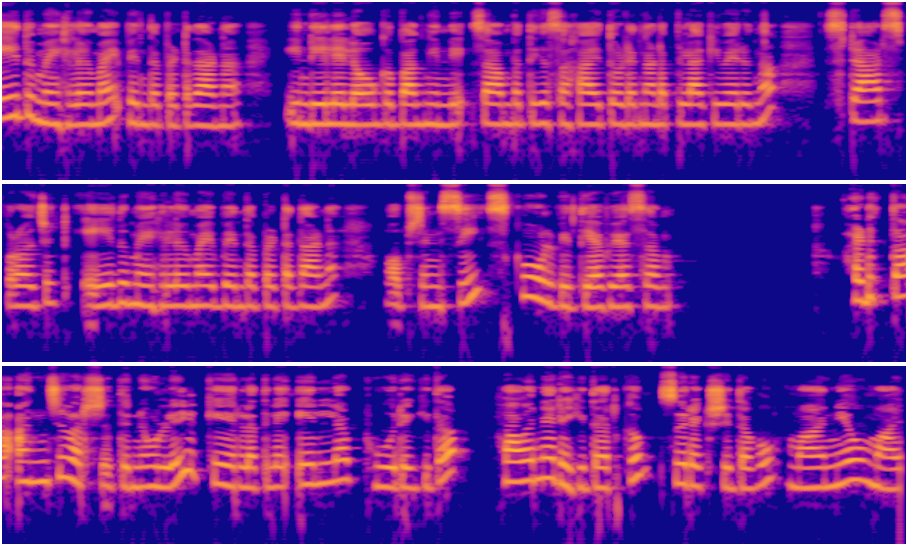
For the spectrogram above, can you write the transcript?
ഏതു മേഖലയുമായി ബന്ധപ്പെട്ടതാണ്? ഇന്ത്യയിലെ ലോകബാങ്കിന്റെ സാമ്പത്തിക സഹായത്തോടെ നടപ്പിലാക്കി വരുന്ന സ്റ്റാർസ് പ്രോജക്റ്റ് ഏതു മേഖലയുമായി ബന്ധപ്പെട്ടതാണ്? ഓപ്ഷൻ സി സ്കൂൾ വിദ്യാഭ്യാസം. അടുത്ത അഞ്ച് വർഷത്തിനുള്ളിൽ കേരളത്തിലെ എല്ലാ ഭൂരഹിത ഭവനരഹിതർക്കും സുരക്ഷിതവും മാന്യവുമായ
